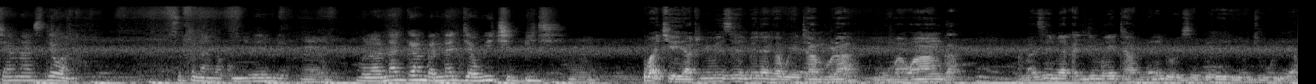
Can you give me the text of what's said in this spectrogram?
kyanganzide wano sifunanga ku mirembe. Mm. mulala naggamba najja wiiki bbiri. Kuba kyeyo atunyumiza embeera nga bwetambula mu mawanga. Amaze emyaka girimu etaano naye ndowooza embeera eriyo giwulira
